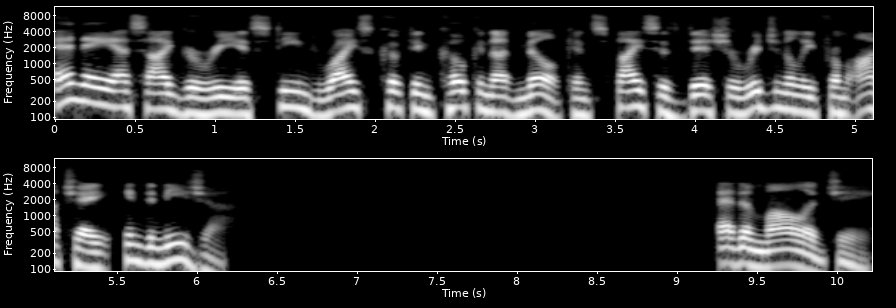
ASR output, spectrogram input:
Nasi gurih is steamed rice cooked in coconut milk and spices dish originally from Aceh, Indonesia. Etymology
